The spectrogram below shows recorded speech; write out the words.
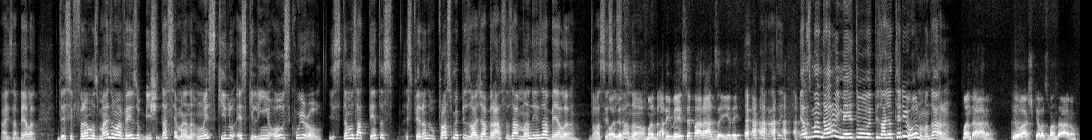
a Isabela, deciframos mais uma vez o bicho da semana, um esquilo, esquilinho ou squirrel. Estamos atentas esperando o próximo episódio. Abraços, Amanda e Isabela. Nossa, sensacional. Mandaram e-mails separados ainda, hein? Separados. E elas mandaram e-mail do episódio anterior, não mandaram? Mandaram. Eu Ah. acho que elas mandaram.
